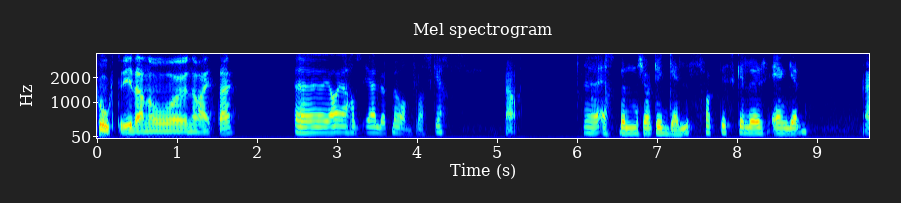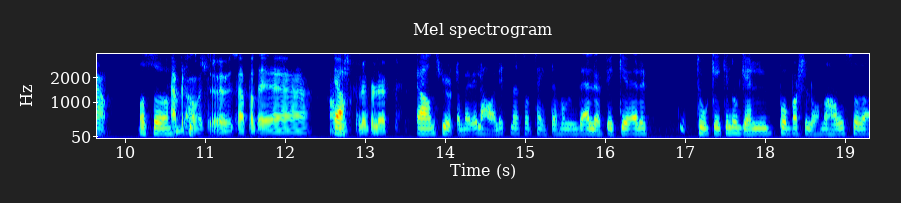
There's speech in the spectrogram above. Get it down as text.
Tok du i deg noe underveis der? Uh, ja, jeg, had, jeg løp med vannflaske. Ja. Uh, Espen kjørte i gels, faktisk. Eller én gel. Ja. Så Det er bra vet du, å øve seg på det. eh, Han Ja. skal løpe løp. Ja, han spurte om jeg ville ha litt, men så tenkte jeg sånn Jeg løp ikke, eller tok ikke noe gel på Barcelona hall, så da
